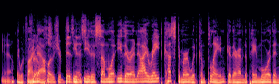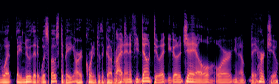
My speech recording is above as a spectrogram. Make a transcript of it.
you know, They would find out. close your Either- business. Either, someone, either an irate customer would complain because they're having to pay more than what they knew that it was supposed to be, or according to the government. Right, and if you don't do it, you go to jail or, you know, they hurt you.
